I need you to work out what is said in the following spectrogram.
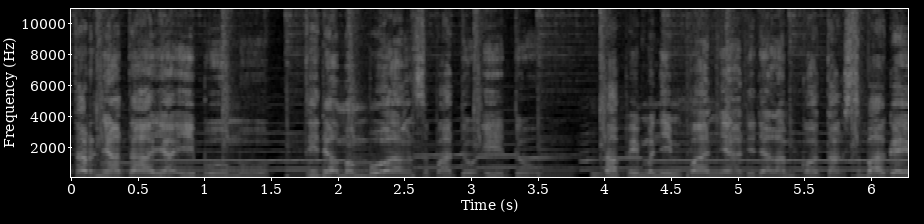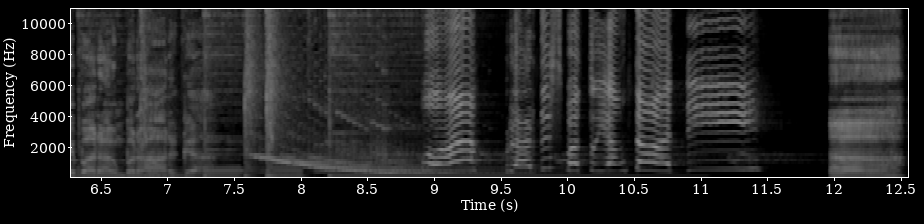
Ternyata ayah ibumu tidak membuang sepatu itu, tapi menyimpannya di dalam kotak sebagai barang berharga. Wah, berarti sepatu yang tadi. Ah,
